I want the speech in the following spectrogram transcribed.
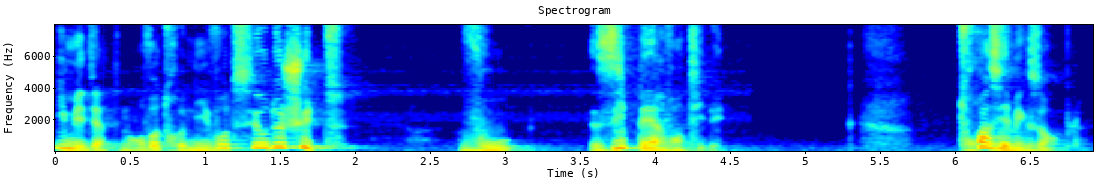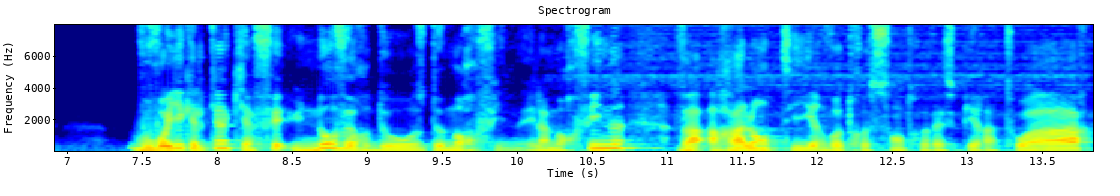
immédiatement, votre niveau de CO2 chute vous hyperventilez. Troisième exemple, vous voyez quelqu'un qui a fait une overdose de morphine et la morphine va ralentir votre centre respiratoire,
